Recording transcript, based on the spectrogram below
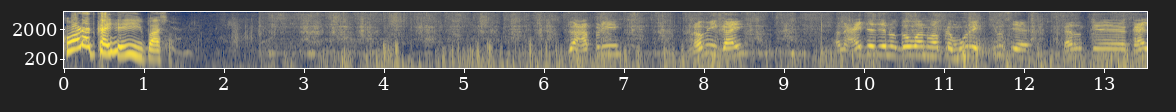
ખોળ જ ખાઈ છે ઈ પાછો. જો આપણી નવી ગાય અને આજે જેનું દોવાનું આપણે મુહૂર્ત થયું છે, કારણ કે કાલ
